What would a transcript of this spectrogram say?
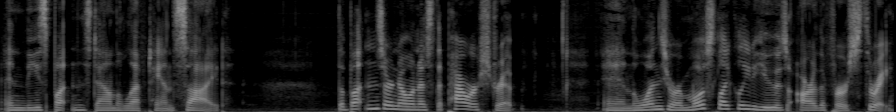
and these buttons down the left hand side. The buttons are known as the power strip and the ones you are most likely to use are the first three.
